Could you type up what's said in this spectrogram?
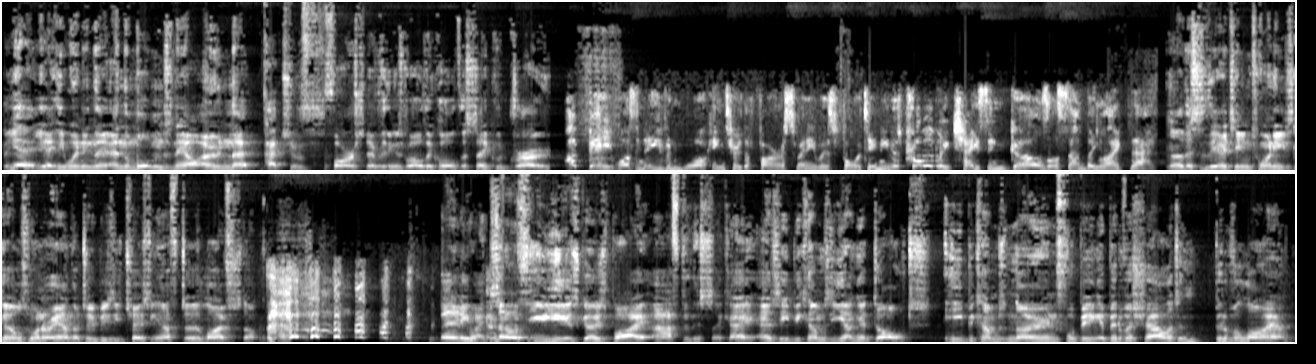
But yeah, yeah, he went in there, and the Mormons now own that patch of forest and everything as well. They call it the Sacred Grove. I bet he wasn't even walking through the forest when he was 14. He was probably chasing girls or something like that. No, this is the 1820s. Girls weren't around. They're too busy chasing after livestock. But anyway, so a few years goes by after this, okay? As he becomes a young adult, he becomes known for being a bit of a charlatan, bit of a liar.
